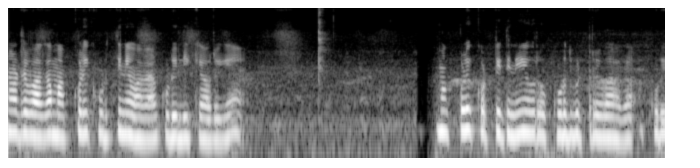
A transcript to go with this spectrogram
ನೋಡ್ರಿ ಇವಾಗ ಮಕ್ಕಳಿಗೆ ಕೊಡ್ತೀನಿ ಇವಾಗ ಕುಡಿಲಿಕ್ಕೆ ಅವರಿಗೆ. ಮಕ್ಕಳಿಗೆ ಕೊಟ್ಟಿದ್ದೀನಿ, ಇವರು ಕುಡಿದ್ಬಿಟ್ರು ಇವಾಗ. ಕುಡಿ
